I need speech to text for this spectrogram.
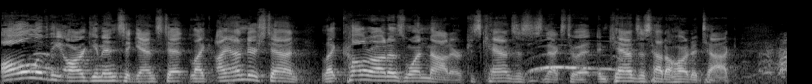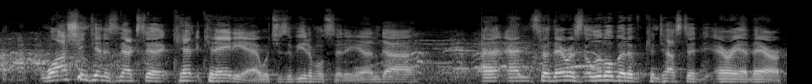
All of the arguments against it, like I understand, like Colorado's one matter because Kansas is next to it, and Kansas had a heart attack. Washington is next to Can- Canada, which is a beautiful city, and uh, and so there was a little bit of contested area there.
